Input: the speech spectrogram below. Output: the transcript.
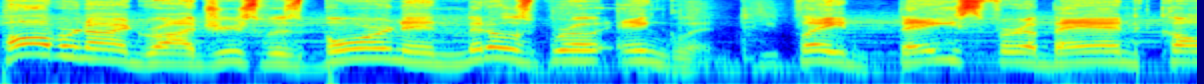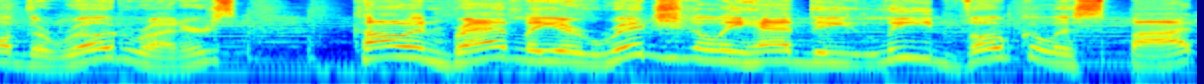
Paul Bernard Rodgers was born in Middlesbrough, England. He played bass for a band called the Roadrunners Colin Bradley originally had the lead vocalist spot,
